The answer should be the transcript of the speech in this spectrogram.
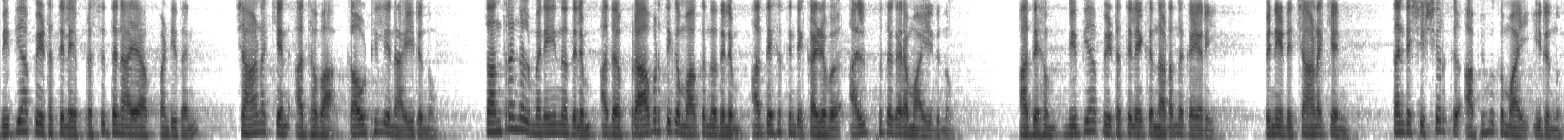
വിദ്യാപീഠത്തിലെ പ്രസിദ്ധനായ പണ്ഡിതൻ ചാണക്യൻ അഥവാ കൗഠില്യനായിരുന്നു തന്ത്രങ്ങൾ മെനയുന്നതിലും അത് പ്രാവർത്തികമാക്കുന്നതിലും അദ്ദേഹത്തിന്റെ കഴിവ് അത്ഭുതകരമായിരുന്നു. അദ്ദേഹം വിദ്യാപീഠത്തിലേക്ക് നടന്നു കയറി. പിന്നീട് ചാണക്യൻ തന്റെ ശിഷ്യർക്ക് അഭിമുഖമായി ഇരുന്നു.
